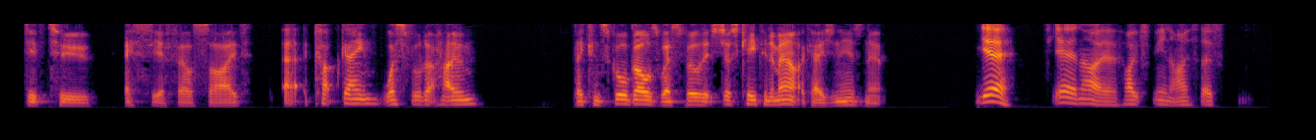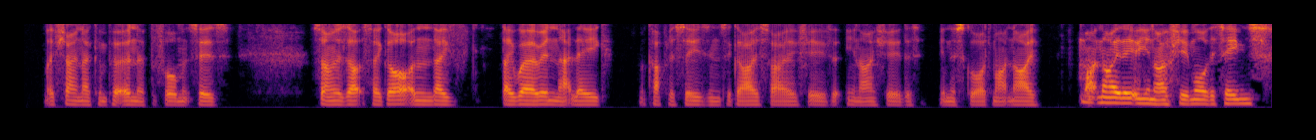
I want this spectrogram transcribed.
Div Two SCFL side. Uh, cup game, Westfield at home. They can score goals, Westfield. It's just keeping them out occasionally, isn't it? Yeah, yeah. No, I hope you know they've they've shown they can put in the performances some of the results they got, and they've they were in that league a couple of seasons ago. So a few, you know, a few in the squad might know might know that you know a few more of the teams,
